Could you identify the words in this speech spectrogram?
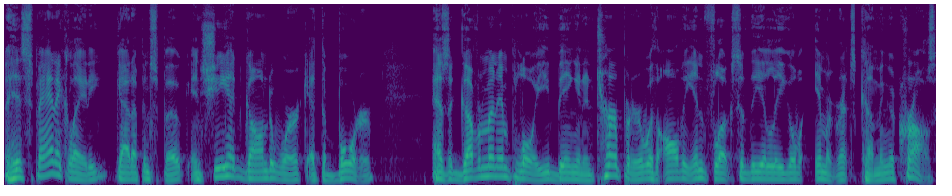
A Hispanic lady got up and spoke, and she had gone to work at the border as a government employee, being an interpreter with all the influx of the illegal immigrants coming across.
